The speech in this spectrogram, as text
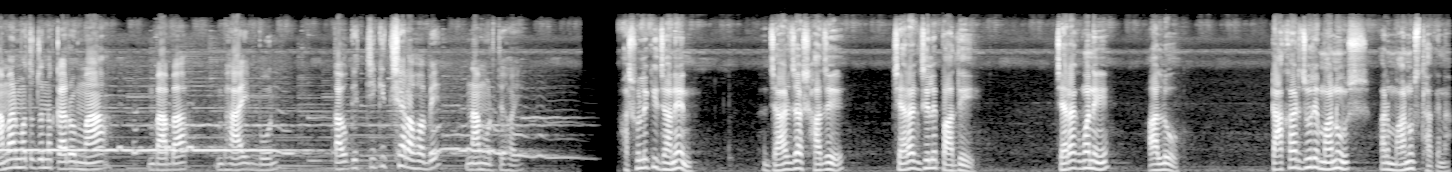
আমার মতো জন্য কারও মা, বাবা, ভাই, বোন কাউকে চিকিৎসার অভাবে না মরতে হয়। আসলে কি জানেন? যার যা সাজে চেরাক জেলে পাদে চেরাক মানে আলো। টাকার জোরে মানুষ আর মানুষ থাকে না।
